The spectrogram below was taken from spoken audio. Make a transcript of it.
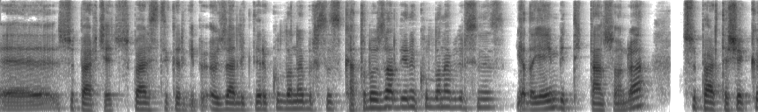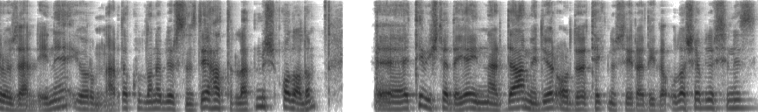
e, Süper Chat, Süper Sticker gibi özellikleri kullanabilirsiniz. Katıl özelliğini kullanabilirsiniz. Ya da yayın bittikten sonra süper teşekkür özelliğini yorumlarda kullanabilirsiniz diye hatırlatmış olalım. E, Twitch'te de yayınlar devam ediyor. Orada da TeknoSeyir adıyla ulaşabilirsiniz.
